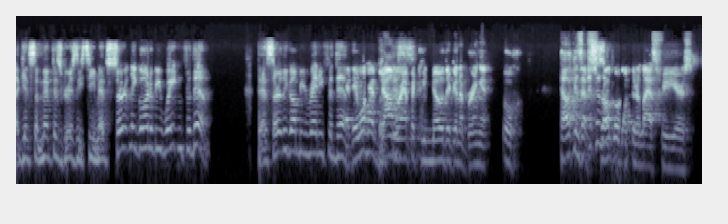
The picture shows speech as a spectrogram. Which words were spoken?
against the Memphis Grizzlies team that's certainly going to be waiting for them. That's certainly going to be ready for them. Yeah, they won't have Ja Morant, but you know they're going to bring it. Oh, Pelicans have struggled up their last few years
